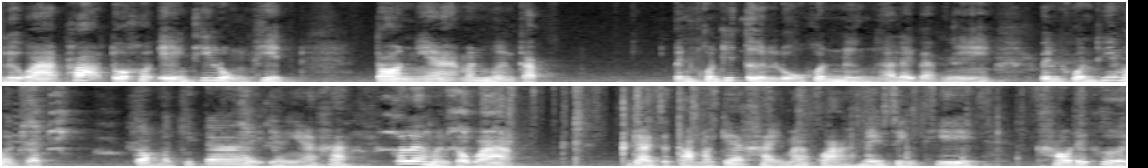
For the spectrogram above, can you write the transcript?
หรือว่าเพราะตัวเขาเองที่หลงผิด ตอนนี้มันเหมือนกับเป็นคนที่ตื่นรู้คนหนึ่งอะไรแบบนี้ เป็นคนที่เหมือนกับกลับมาคิดได้อย่างเงี้ยค่ะ ก็เลยเหมือนกับว่า อยากจะกลับมาแก้ไขมากกว่าในสิ่งที่ เขาได้เคย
